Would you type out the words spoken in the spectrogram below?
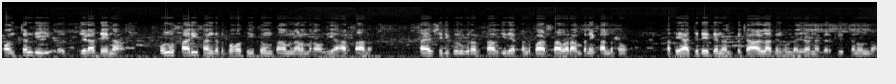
ਪਹੁੰਚਣ ਦੀ ਜਿਹੜਾ ਦਿਨ ਆ ਉਹਨੂੰ ਸਾਰੀ ਸੰਗਤ ਬਹੁਤ ਹੀ ਧੂਮਧਾਮ ਨਾਲ ਮਨਾਉਂਦੀ ਆ। ਹਰ ਸਾਲ ਸਾਹਿਬ ਸ੍ਰੀ ਗੁਰੂ ਗ੍ਰੰਥ ਸਾਹਿਬ ਜੀ ਦੇ ਅਖੰਡ ਪਾਠ ਸਾਹਿਬ ਆਰੰਭ ਨੇ ਕੱਲ ਤੋਂ ਅਤੇ ਅੱਜ ਦੇ ਦਿਨ ਵਿਚਾਰਲਾ ਦਿਨ ਹੁੰਦਾ ਜਿਹੜਾ ਨਗਰ ਕੀਰਤਨ ਹੁੰਦਾ।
